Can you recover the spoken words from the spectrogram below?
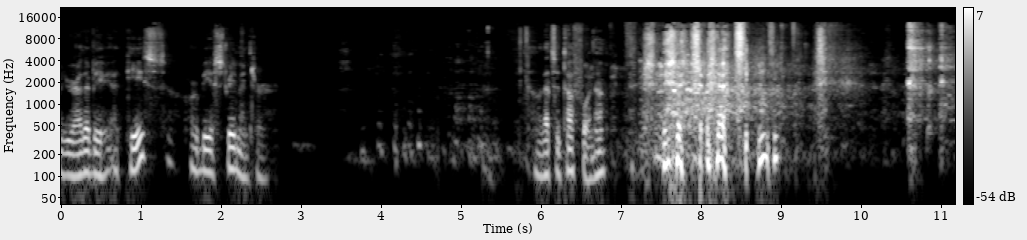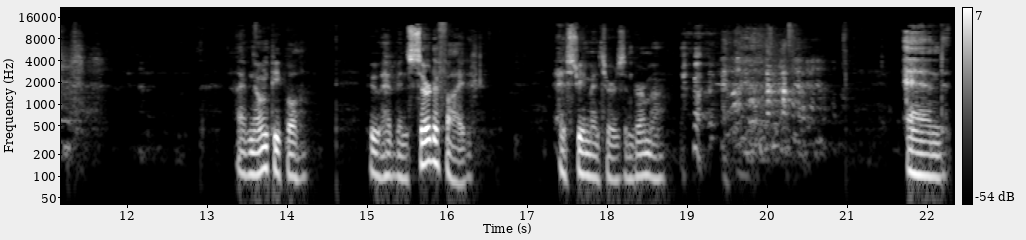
Would you rather be at peace or be a stream enter? Oh, that's a tough one, huh? I've known people who have been certified as stream enterers in Burma. and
